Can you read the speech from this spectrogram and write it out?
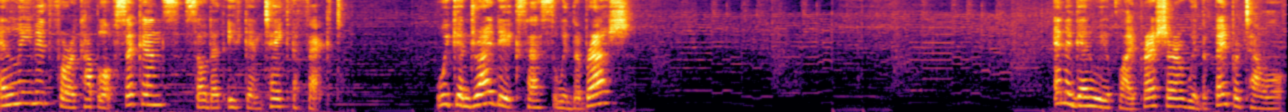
and leave it for a couple of seconds so that it can take effect. We can dry the excess with the brush and again we apply pressure with the paper towel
